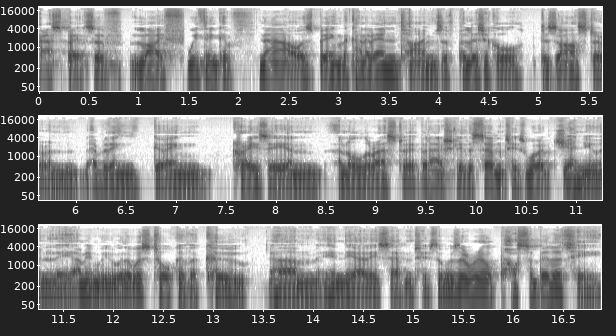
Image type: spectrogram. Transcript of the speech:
aspects of life we think of now as being the kind of end times of political disaster and everything going crazy and, and all the rest of it. But actually, the 70s were genuinely, I mean, we, there was talk of a coup um, in the early 70s. There was a real possibility,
